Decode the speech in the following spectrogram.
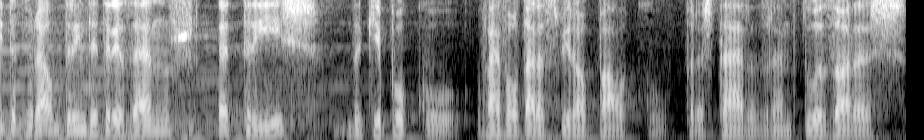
Rita Durão, 33 anos, atriz, daqui a pouco vai voltar a subir ao palco para estar durante duas horas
